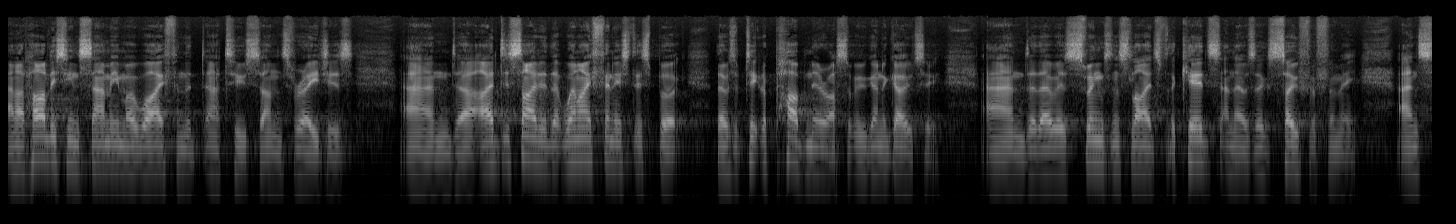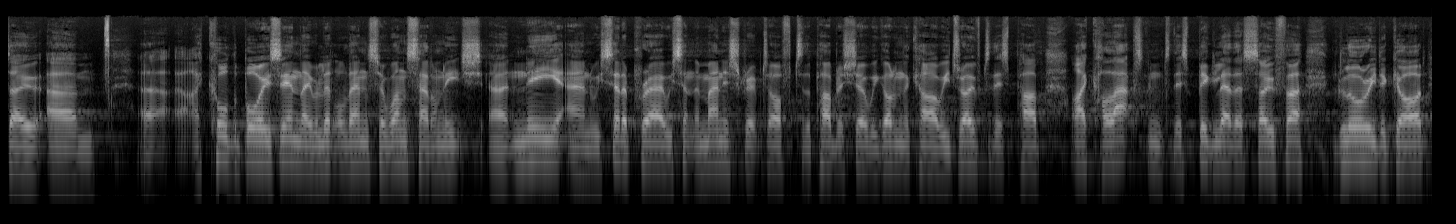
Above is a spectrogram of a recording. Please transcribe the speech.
And I'd hardly seen Sammy, my wife, and the, our two sons for ages. And uh, I decided that when I finished this book, there was a particular pub near us that we were going to go to. And uh, there was swings and slides for the kids, and there was a sofa for me. And so um, uh, I called the boys in. They were little then, so one sat on each uh, knee, and we said a prayer. We sent the manuscript off to the publisher. We got in the car. We drove to this pub. I collapsed into this big leather sofa. Glory to God.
